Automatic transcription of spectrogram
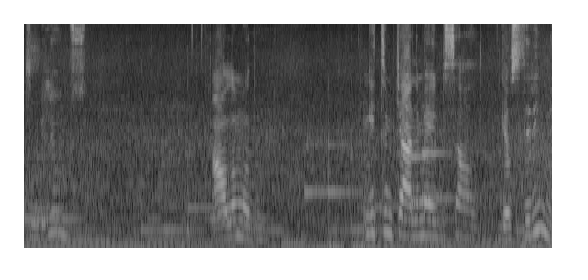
Yaptım biliyor musun? Ağlamadım. Gittim kendime elbise aldım. Göstereyim mi?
